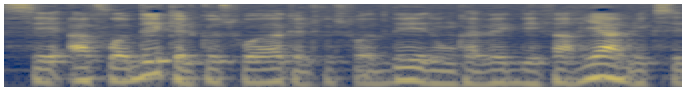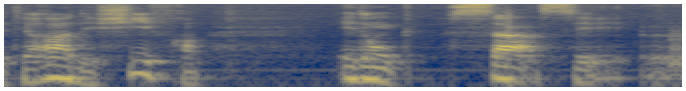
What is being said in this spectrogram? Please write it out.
c'est A fois B, quel que soit A, quel que soit B, donc avec des variables, etc., des chiffres. Et donc ça, c'est euh,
